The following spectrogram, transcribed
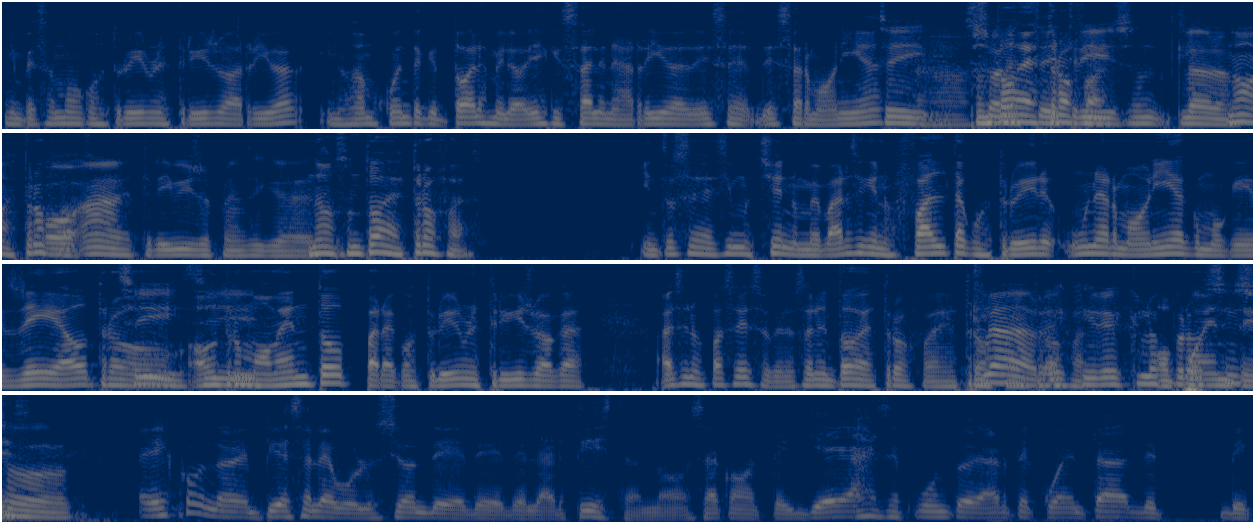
Y empezamos a construir un estribillo arriba y nos damos cuenta que todas las melodías que salen arriba de, ese, de esa armonía, Sí, Ah. Son todas estrofas. son- claro. No, estrofas. Ah, estribillos pensé que no, son todas estrofas. Y entonces decimos, che, no, me parece que nos falta construir una armonía como que llegue a otro, Sí, a otro sí. momento para construir un estribillo acá. A veces nos pasa eso, que nos salen todas estrofas, estrofas, Claro, es estrofas, que, es que los o puentes. procesos... Es cuando empieza la evolución de, de- del artista, ¿no? O sea, cuando te llegas a ese punto de darte cuenta de, de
